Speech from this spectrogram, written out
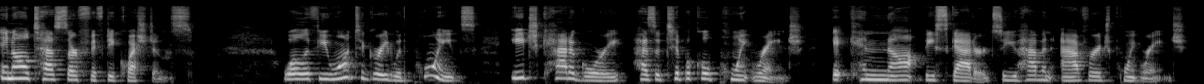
and all tests are 50 questions. Well, if you want to grade with points, each category has a typical point range it cannot be scattered. So you have an average point range.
